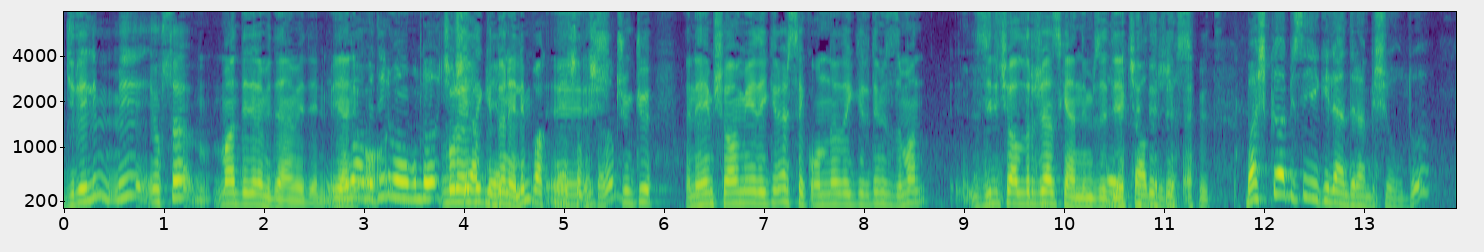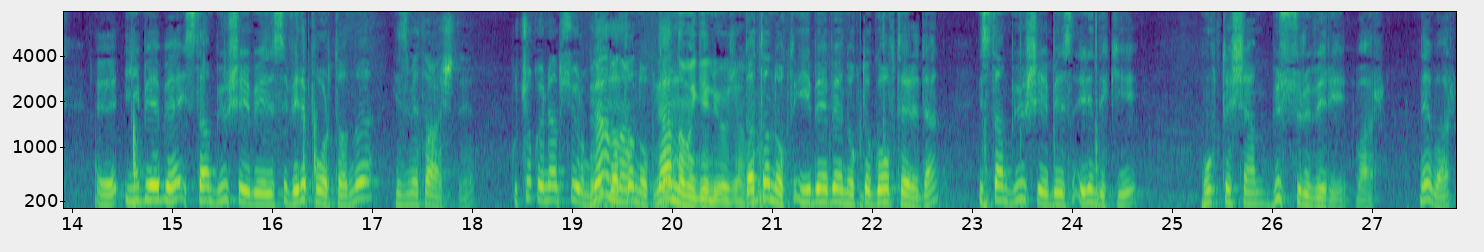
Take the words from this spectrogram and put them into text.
girelim mi yoksa maddelere mi devam edelim? devam o- edelim ama bunda buraya şey yapmaya, dönelim. bakmaya Ee, çalışalım. çünkü hani hem Xiaomi'ye de girersek onlara da girdiğimiz zaman zili çaldıracağız kendimize Evet, diye. çaldıracağız. evet. Başka bizi ilgilendiren bir şey oldu. Ee, İBB İstanbul Büyükşehir Belediyesi veri portalını hizmete açtı. Bu çok önemsiyorum. Bunu Ne, data anlam, nokta, ne anlama geliyor hocam? bu? data.ibb.gov.tr'den İstanbul Büyükşehir Belediyesi'nin elindeki muhteşem bir sürü veri var. Ne var?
